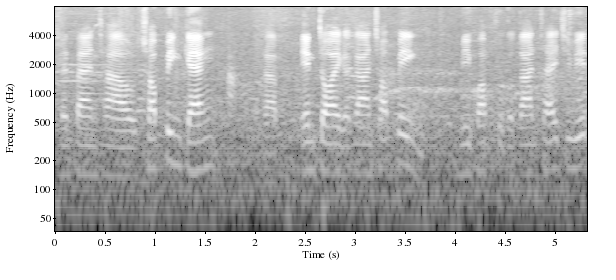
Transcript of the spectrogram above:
แฟนๆชาวช้อปปิ้งแก๊งครับเอนจอยกับการช้อปปิ้งมีความสุขกับการใช้ชีวิต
